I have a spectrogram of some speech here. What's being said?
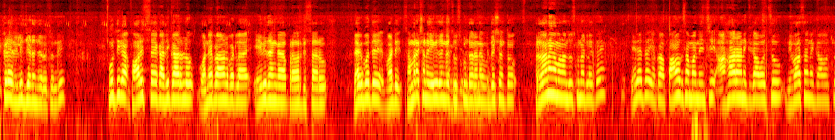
ఇక్కడే రిలీజ్ చేయడం జరుగుతుంది. పూర్తిగా ఫారెస్ట్ శాఖ అధికారులు వన్యప్రాణుల పట్ల ఏ విధంగా ప్రవర్తిస్తారు? లేకపోతే వాటి సంరక్షణ ఏ విధంగా చూసుకుంటారనే ఉద్దేశంతో ప్రధానంగా మనం చూసుకున్నట్లయితే ఏదైతే ఈ పాముకు సంబంధించి ఆహారానికి కావచ్చు నివాసానికి కావచ్చు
